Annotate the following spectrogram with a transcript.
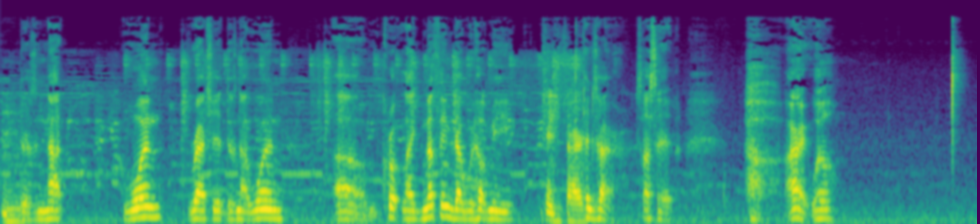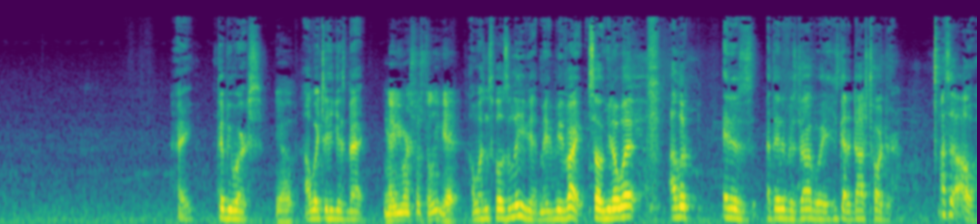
mm-hmm. there's not one ratchet. There's not one um, cro- like nothing that would help me Change the tire. change the tire. So I said, "All right, well, hey, could be worse. Yep. I'll wait till he gets back." Maybe you weren't supposed to leave yet. I wasn't supposed to leave yet. Maybe be right. So you know what? I look at his at the end of his driveway. He's got a Dodge Charger. I said, "Oh,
